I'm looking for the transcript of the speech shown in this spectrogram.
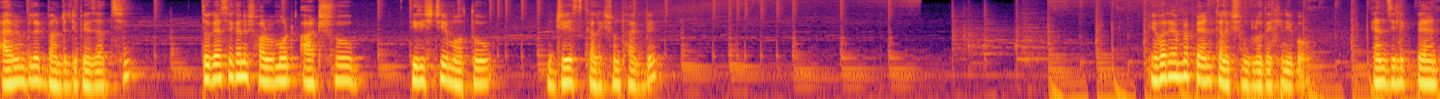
আয়রন ব্লেড বান্ডেলটি পেয়ে যাচ্ছি। তো গ্যাস এখানে সর্বমোট আটশো তিরিশটির মতো ড্রেস কালেকশন থাকবে। এবারে আমরা প্যান্ট কালেকশনগুলো দেখে নিব। অ্যাঞ্জেলিক প্যান্ট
